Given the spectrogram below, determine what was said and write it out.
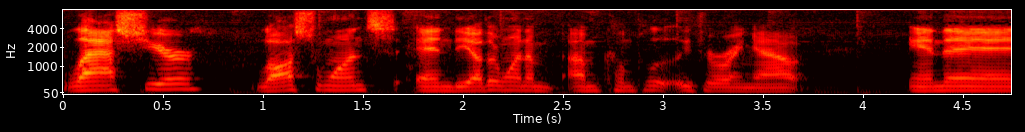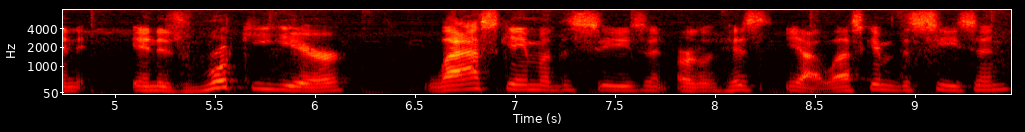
Last year, lost once, and the other one I'm, I'm completely throwing out. And then in his rookie year, last game of the season, or his yeah, last game of the season,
